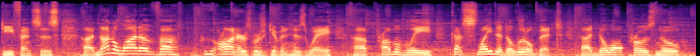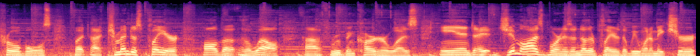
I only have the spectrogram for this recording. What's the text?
defenses. Uh, not a lot of uh, honors was given his way. Uh, probably got slighted a little bit. Uh, no All Pros, no Pro Bowls, but a tremendous player all the, the well. Uh, Rubin Carter was, and uh, Jim Osborne is another player that we want to make sure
